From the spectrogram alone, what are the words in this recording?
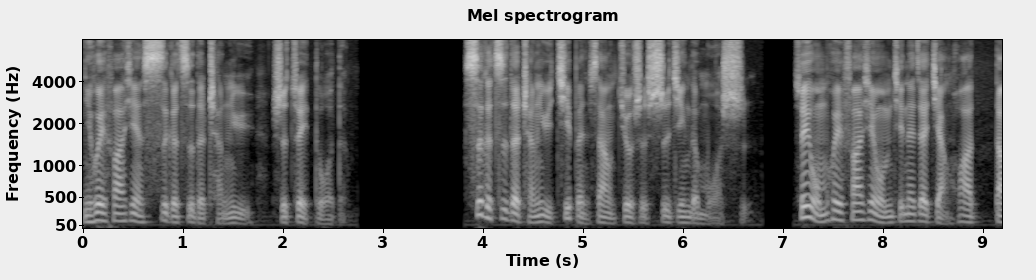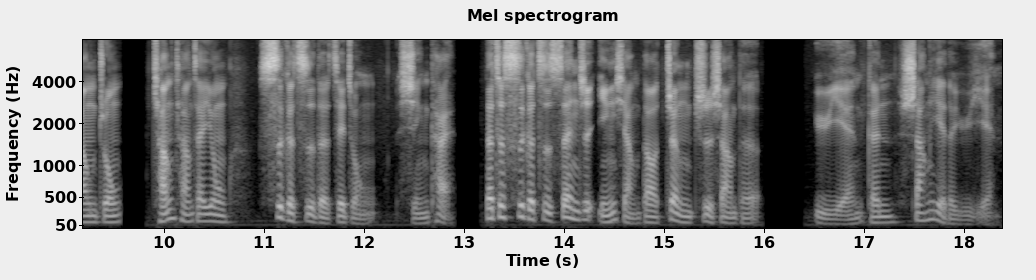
你会发现四个字的成语是最多的。四个字的成语基本上就是《诗经》的模式，所以我们会发现，我们今天在讲话当中，常常在用四个字的这种形态。那这四个字甚至影响到政治上的。语言跟商业的语言，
